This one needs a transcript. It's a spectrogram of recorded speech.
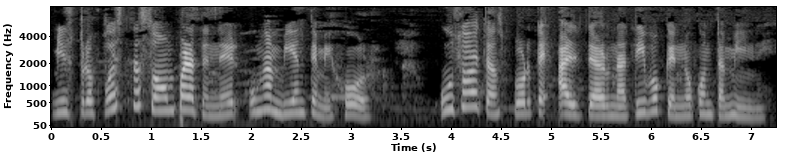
Mis propuestas son para tener un ambiente mejor, uso de transporte alternativo que no contamine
